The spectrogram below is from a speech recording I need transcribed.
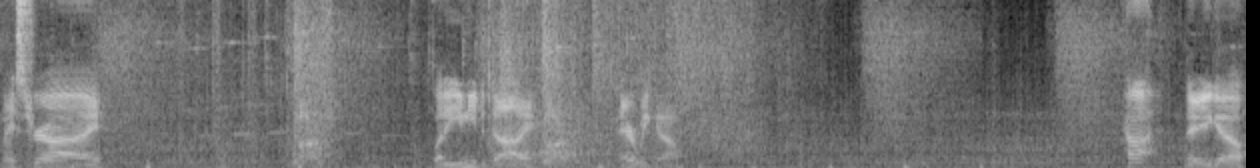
Nice try. Buddy, you need to die. There we go. Ha! There you go.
